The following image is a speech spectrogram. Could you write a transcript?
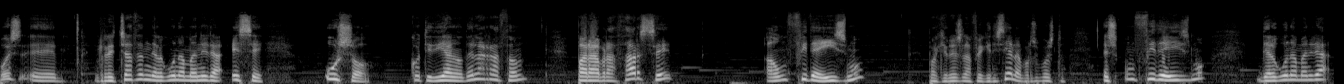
pues eh, rechazan de alguna manera ese uso cotidiano de la razón para abrazarse a un fideísmo porque no es la fe cristiana, por supuesto, es un fideísmo de alguna manera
